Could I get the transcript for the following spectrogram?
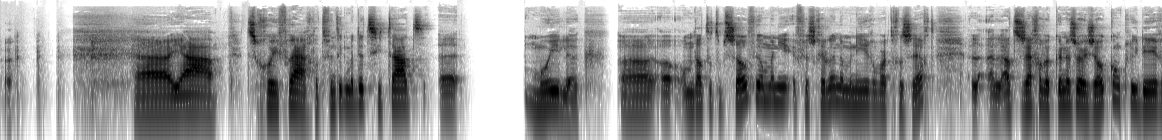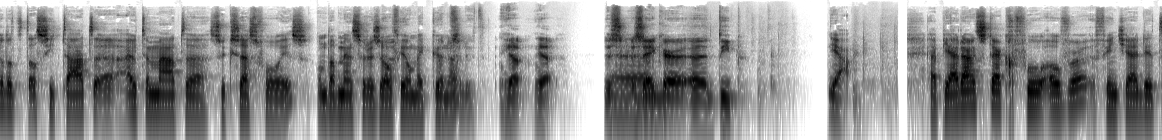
Eh, ja, het is een goede vraag. Dat vind ik met dit citaat eh, moeilijk. Eh, omdat het op zoveel manier, verschillende manieren wordt gezegd. Laten we zeggen, we kunnen sowieso concluderen dat het als citaat uitermate succesvol is. Omdat mensen er zoveel mee kunnen. Absoluut. Ja, ja. Dus Ehm, zeker diep. Ja. Heb jij daar een sterk gevoel over? Vind jij dit,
